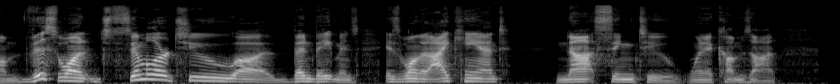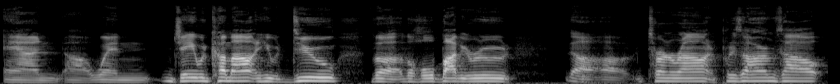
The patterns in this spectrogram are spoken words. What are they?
Um, this one, similar to uh, Ben Bateman's, is one that I can't not sing to when it comes on. And uh, when Jay would come out and he would do the the whole Bobby Roode uh, uh, turn around and put his arms out,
